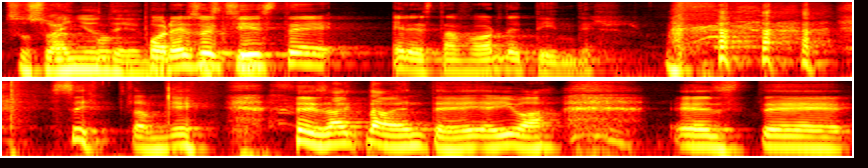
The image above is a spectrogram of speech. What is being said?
sus sueños por, de... Por eso existe el estafador de Tinder. sí, también. Exactamente, ahí va. Este,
